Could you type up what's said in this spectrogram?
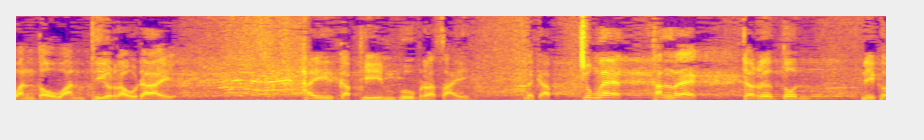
วันต่อวันที่เราได้ให้กับทีมผู้ประสัยนะครับ ช่วงแรกท่านแรกจะเริ่มต้น นี่ก็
